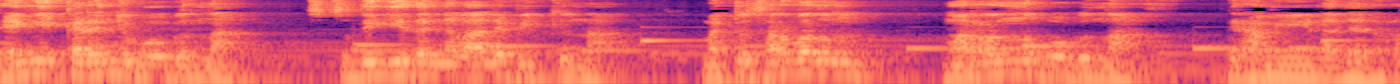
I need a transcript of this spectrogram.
തേങ്ങിക്കരഞ്ഞു പോകുന്ന സ്തുതിഗീതങ്ങൾ ആലപിക്കുന്ന മറ്റു സർവതും മറന്നു പോകുന്ന ഗ്രാമീണ ജനത.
